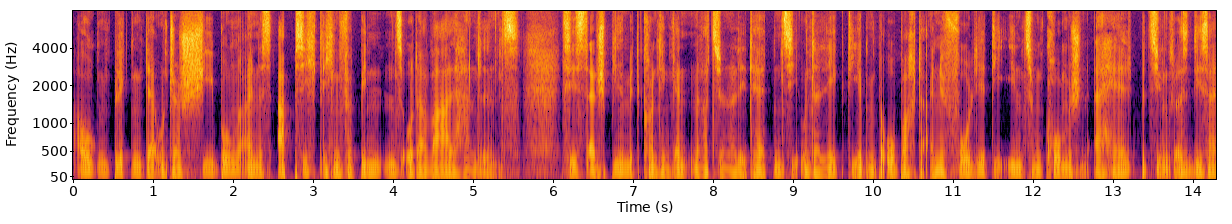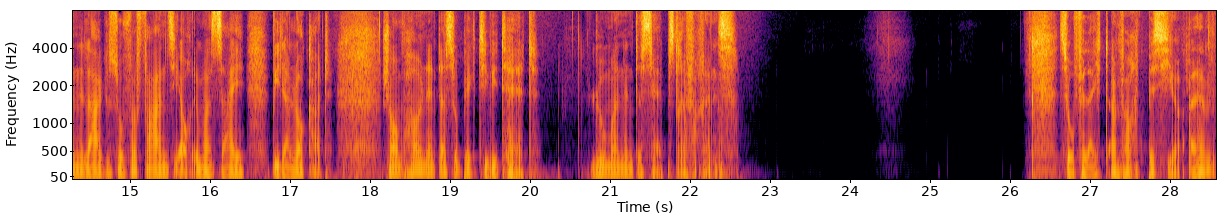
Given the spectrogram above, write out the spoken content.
Augenblicken der Unterschiebung eines absichtlichen Verbindens oder Wahlhandelns. Sie ist ein Spiel mit kontingenten Rationalitäten. Sie unterlegt jedem Beobachter eine Folie, die ihn zum Komischen erhält, beziehungsweise die seine Lage, so verfahren sie auch immer sei, wieder lockert. Jean-Paul nennt das Subjektivität. Luhmann nennt es Selbstreferenz. So, vielleicht einfach bis hier. Ähm,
